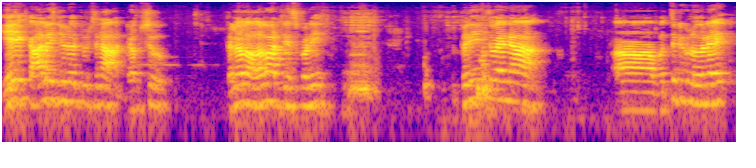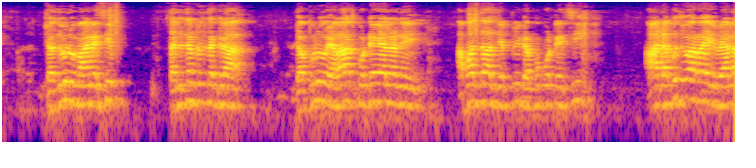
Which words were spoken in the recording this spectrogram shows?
ఏ కాలేజీలో చూసినా డ్రగ్స్ పిల్లలు అలవాటు చేసుకొని విపరీతమైన ఒత్తిడికి లోనై చదువులు మానేసి తల్లిదండ్రుల దగ్గర డబ్బులు ఎలా కొట్టేయాలని అబద్ధాలు చెప్పి డబ్బు కొట్టేసి ఆ డబ్బు ద్వారా ఈవేళ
